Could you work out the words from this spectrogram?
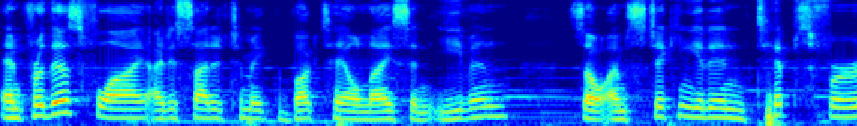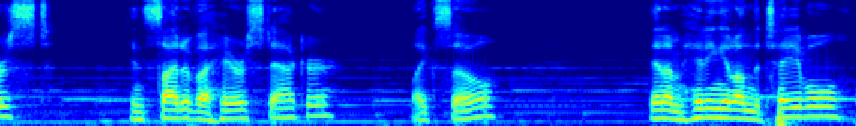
And for this fly, I decided to make the bucktail nice and even. So I'm sticking it in tips first inside of a hair stacker, like so. Then I'm hitting it on the table.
